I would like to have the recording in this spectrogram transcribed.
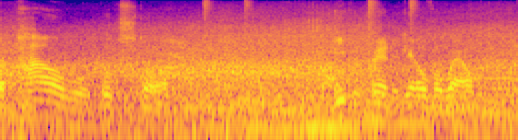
the Powerwood bookstore. Be prepared to get overwhelmed.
